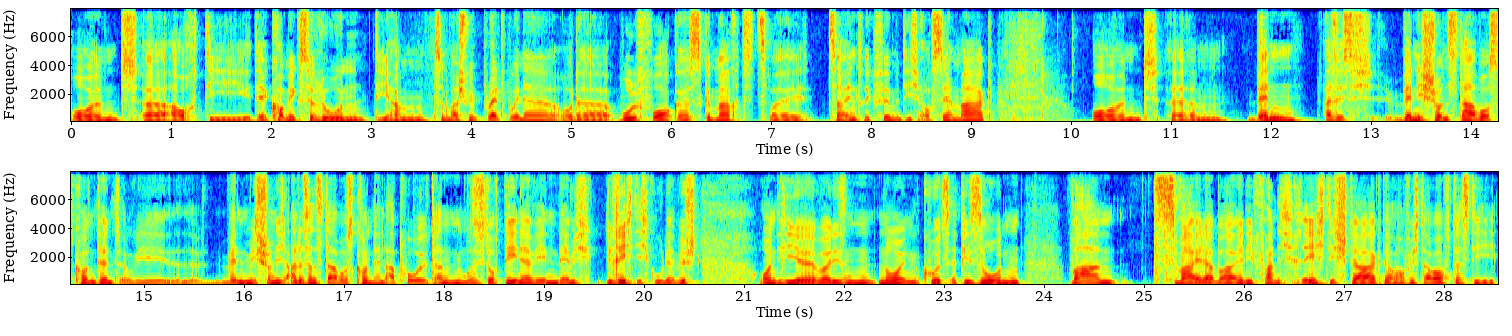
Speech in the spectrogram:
Und äh, auch die, der Comic Saloon, die haben zum Beispiel Breadwinner oder Wolfwalkers gemacht, zwei Zeichentrickfilme, die ich auch sehr mag. Und ähm, wenn, also ich, wenn ich schon Star Wars Content irgendwie, wenn mich schon nicht alles an Star Wars Content abholt, dann muss ich doch den erwähnen, der mich richtig gut erwischt. Und hier bei diesen neuen Kurzepisoden waren zwei dabei, die fand ich richtig stark. Da hoffe ich darauf, dass die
